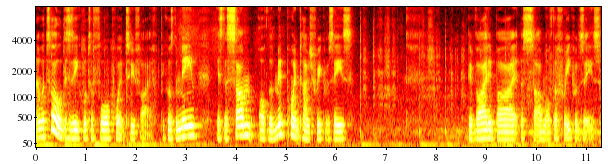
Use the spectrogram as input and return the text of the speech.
And we're told this is equal to 4.25 because the mean is the sum of the midpoint times frequencies divided by the sum of the frequencies.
